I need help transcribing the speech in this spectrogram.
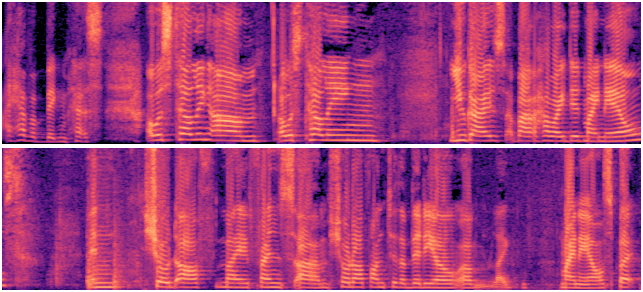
I have a big mess. I was telling um I was telling you guys about how I did my nails and showed off my friends um showed off onto the video um like my nails but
